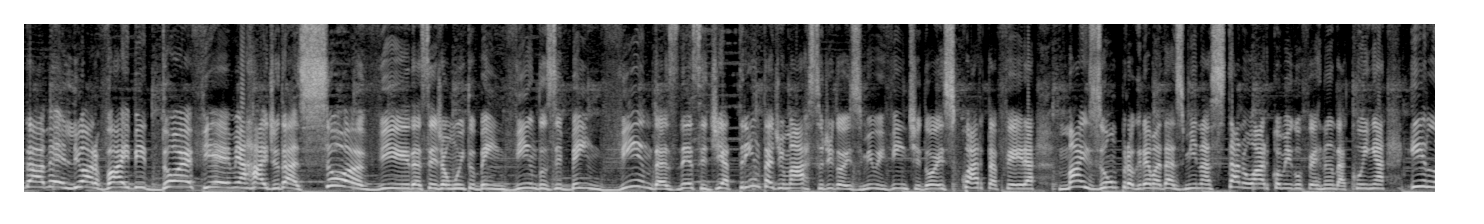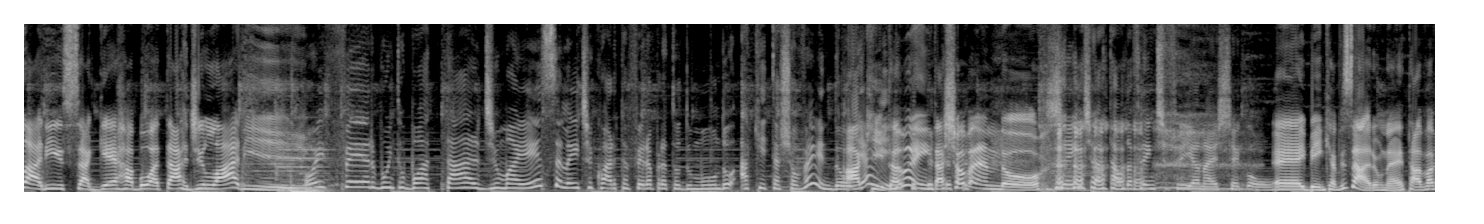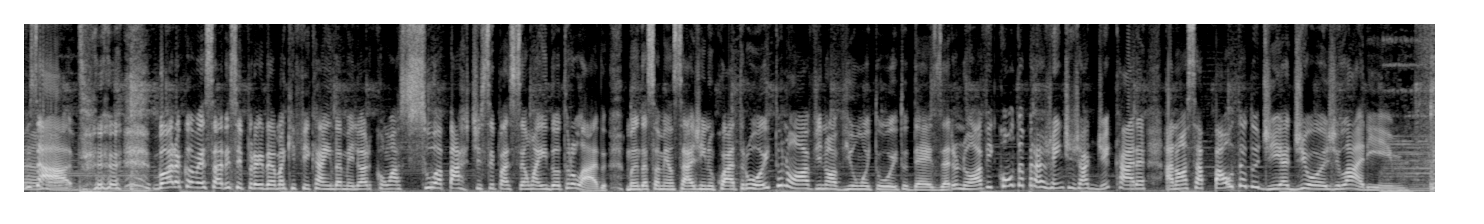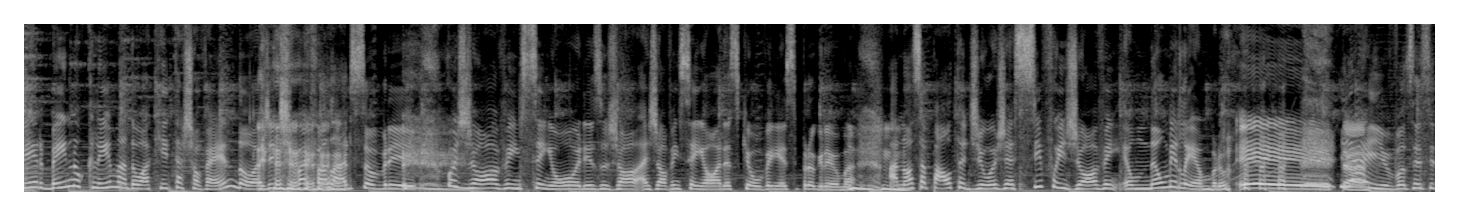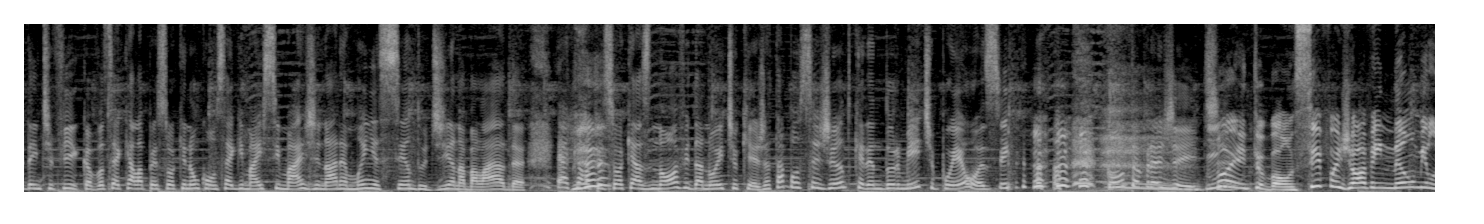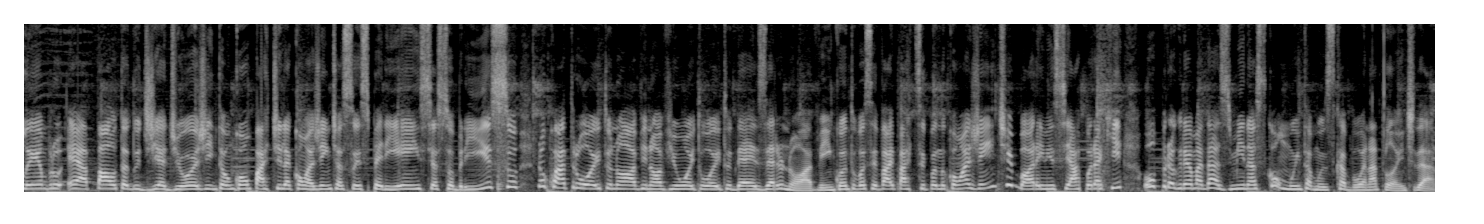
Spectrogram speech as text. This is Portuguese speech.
Da melhor vibe do FM, a rádio da sua vida. Sejam muito bem-vindos e bem-vindas nesse dia 30 de março de 2022, quarta-feira. Mais um programa das Minas está no ar comigo, Fernanda Cunha e Larissa Guerra. Boa tarde, Lari. Oi, Fer, muito boa tarde. Uma excelente quarta-feira para todo mundo. Aqui tá chovendo. Aqui também tá chovendo. Gente, a tal da frente fria, né? Chegou. É, e bem que avisaram, né? Tava avisado. Bora começar esse programa que fica ainda melhor com a sua participação aí do outro lado. Manda sua mensagem no 489-9188-1009 e conta pra gente já de cara a nossa pauta do dia de hoje, Lari. Fer, bem no clima do Aqui Tá Chovendo, a gente vai falar sobre os jovens senhores, os jo as jovens senhoras que ouvem esse programa. a nossa pauta de hoje é Se Fui Jovem, Eu Não Me Lembro. Eita! e aí, você se identifica? Você é aquela pessoa que não consegue mais se imaginar amanhecendo o dia na balada? É aquela pessoa que às nove da noite o quê? Já tá bocejando, querendo dormir, tipo eu, assim? Conta pra gente. Muito bom. Se fui jovem, não me lembro, é a pauta do dia de hoje. Então compartilha com a gente a sua experiência sobre isso no 489-9188-1009. Enquanto você vai participando com a gente, bora iniciar por aqui o programa das Minas com muita música boa na Atlântida.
